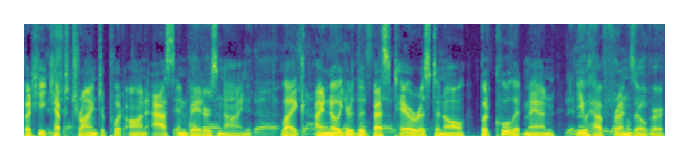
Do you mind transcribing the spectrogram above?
But he kept trying to put on Ass Invaders 9. Like, I know you're the best terrorist and all, but cool it, man. You have friends over.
